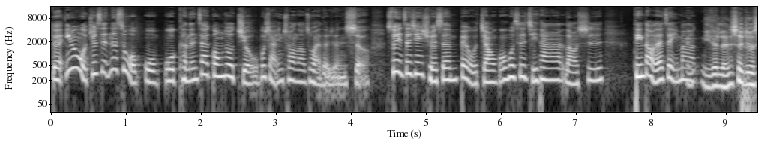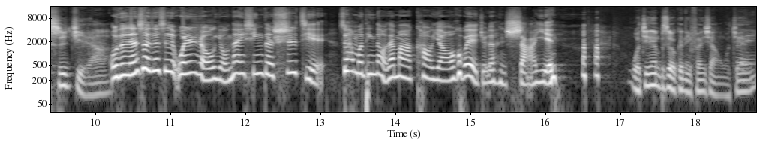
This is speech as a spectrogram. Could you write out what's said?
对，因为我就是那是我我我可能在工作久，我不小心创造出来的人设，所以这些学生被我教过，或是其他老师听到我在这里骂，你的人设就是师姐啊，我的人设就是温柔有耐心的师姐，所以他们听到我在骂靠腰，会不会也觉得很傻眼？我今天不是有跟你分享，我今天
